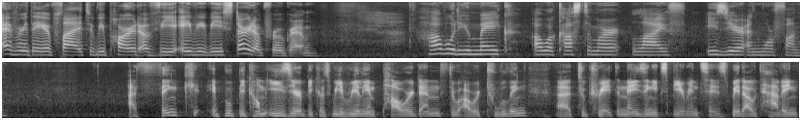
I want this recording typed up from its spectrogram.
ever they apply to be part of the ABB startup program. How would you make our customer life easier and more fun? I think it would become easier because we really empower them through our tooling uh, to create amazing experiences without having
